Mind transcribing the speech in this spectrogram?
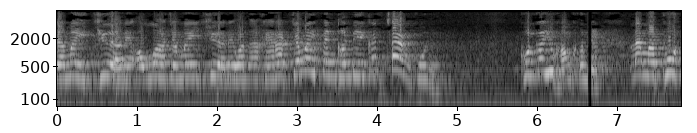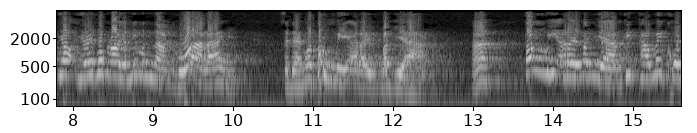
จะไม่เชื่อในอัลลอฮ์จะไม่เชื่อในวันอาคราจะไม่เป็นคนดีก็ช่างคุณ คุณก็อยู่ของคุณแล้วมาพูดเยาะเย้ยพวกเราอย่างนี้มันหนักหัวอะไร แสดงว่าต้องมีอะไรบางอย่างอะ ต้องมีอะไรบางอย่างที่ทำให้คน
